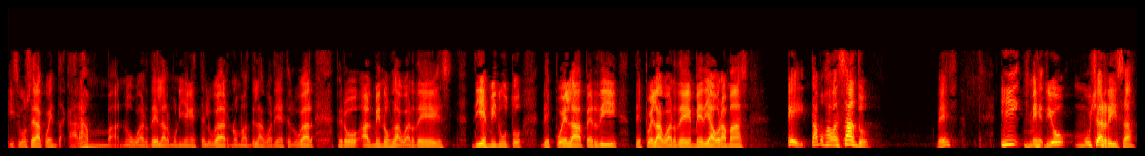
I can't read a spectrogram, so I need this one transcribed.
y si uno se da cuenta, caramba, no guardé la armonía en este lugar, no más de la guardé en este lugar, pero al menos la guardé 10 minutos, después la perdí, después la guardé media hora más. ¡Hey! Estamos avanzando. ¿Ves? Y me dio mucha risa,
